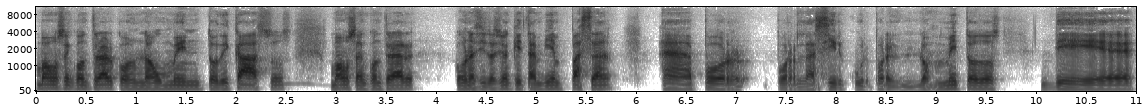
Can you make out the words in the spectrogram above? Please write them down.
vamos a encontrar con un aumento de casos, vamos a encontrar con una situación que también pasa ah, por, por, la por los métodos de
